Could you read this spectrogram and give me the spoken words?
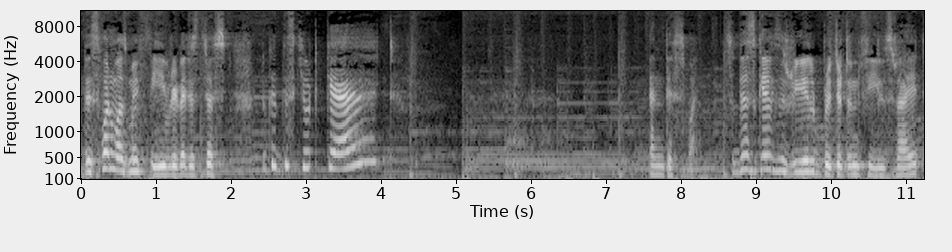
This one was my favorite. I just, just look at this cute cat. And this one. So, this gives real Bridgerton feels, right?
